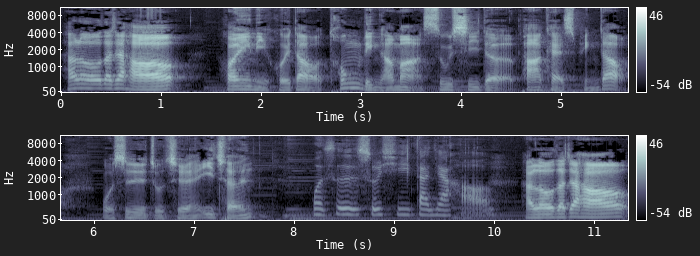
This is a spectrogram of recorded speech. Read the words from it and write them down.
Hello，大家好，欢迎你回到通灵阿妈苏西的 Podcast 频道，我是主持人奕晨。我是苏西，大家好。Hello，大家好，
